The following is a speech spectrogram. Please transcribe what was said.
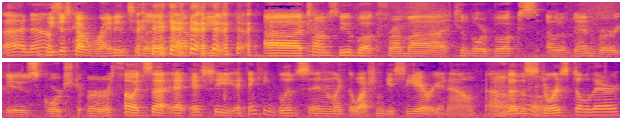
Uh, no, We just got right into the caffeine. Uh, Tom's new book from uh, Kilgore Books out of Denver is Scorched Earth. Oh, it's uh, actually. I think he lives in like the Washington D.C. area now. Um, the, the Oh. store's still there,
